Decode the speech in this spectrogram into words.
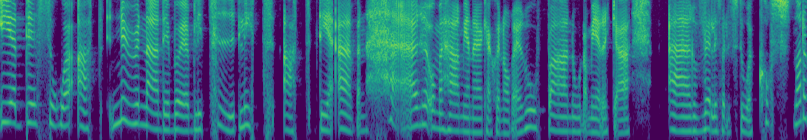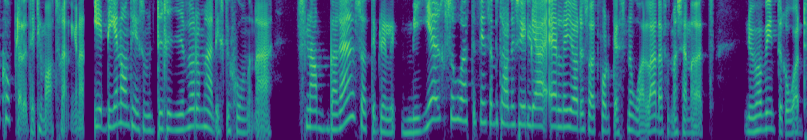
Är det så att nu när det börjar bli tydligt att det även här, och med här menar jag kanske norra Europa, Nordamerika, är väldigt, väldigt stora kostnader kopplade till klimatförändringarna. Är det någonting som driver de här diskussionerna snabbare så att det blir mer så att det finns en betalningsvilja eller gör det så att folk blir snåla därför att man känner att nu har vi inte råd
